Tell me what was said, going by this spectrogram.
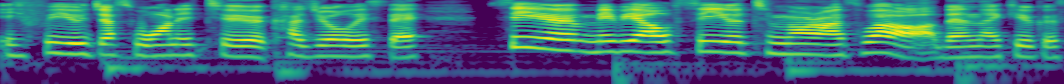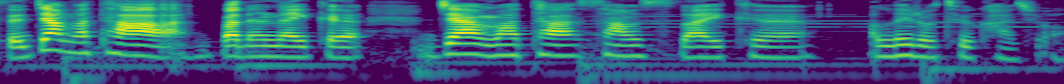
If you just wanted to casually say see you, maybe I'll see you tomorrow as well, then like you could say jamata, but then like uh, jamata sounds like uh, a little too casual.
